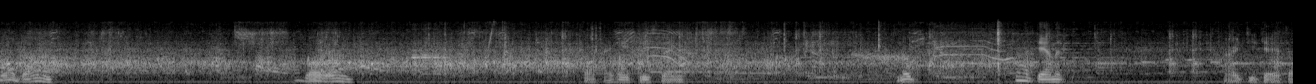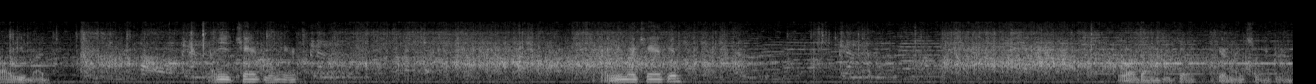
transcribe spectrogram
Well done. Well run. Fuck, I hate these things. Nope. God damn it. Alright, DK, it's all you, bud. I need a champion here. I need my champion? Well done, DK. You're my champion.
